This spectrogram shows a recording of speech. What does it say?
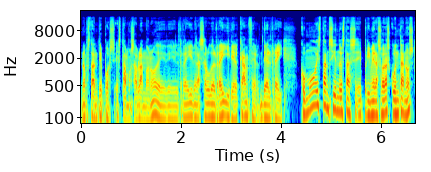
No obstante, pues estamos hablando ¿no? del rey, de la salud del rey y del cáncer del rey. ¿Cómo están siendo estas eh, primeras horas? Cuéntanos,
